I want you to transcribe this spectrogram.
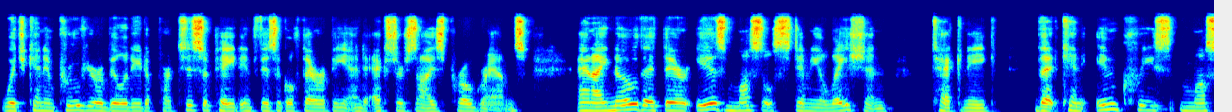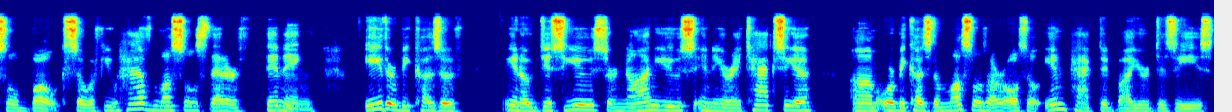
which can improve your ability to participate in physical therapy and exercise programs. And I know that there is muscle stimulation technique that can increase muscle bulk. So if you have muscles that are thinning, either because of you know disuse or non-use in your ataxia, um, or because the muscles are also impacted by your disease,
